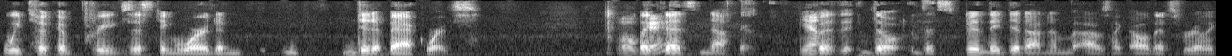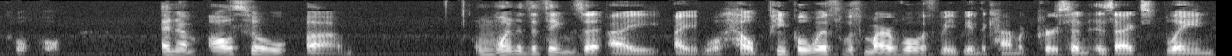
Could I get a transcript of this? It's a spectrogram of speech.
we took a pre-existing word and did it backwards. Okay. Like that's nothing. Yeah. But the, the the spin they did on him, I was like, oh, that's really cool. And I'm also um, one of the things that I I will help people with with Marvel, with me being the comic person, is I explain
